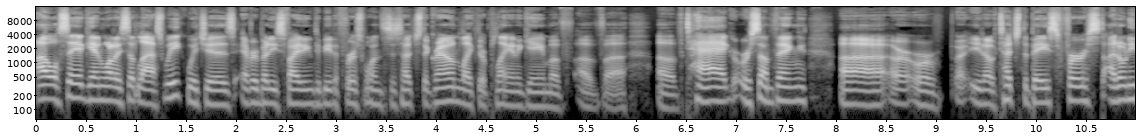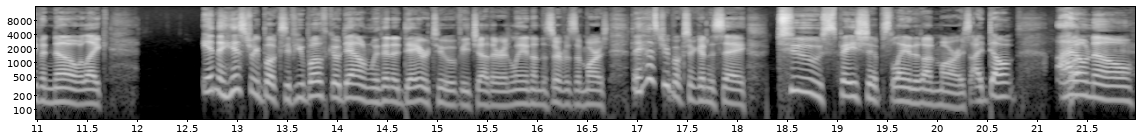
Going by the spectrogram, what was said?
I will say again what I said last week, which is everybody's fighting to be the first ones to touch the ground, like they're playing a game of of uh, of tag or something, uh, or, or, or you know, touch the base first. I don't even know, like in the history books, if you both go down within a day or two of each other and land on the surface of Mars, the history books are going to say two spaceships landed on Mars. I don't, I don't know.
